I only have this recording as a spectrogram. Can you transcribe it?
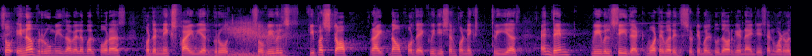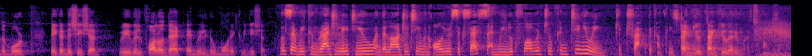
So enough room is available for us for the next five year growth. So we will keep a stop right now for the acquisition for next three years and then we will see that whatever is suitable to the organization, whatever the board take a decision, we will follow that and we'll do more acquisition. Well, sir, we congratulate you and the larger team on all your success and we look forward to continuing to track the company's journey. Thank you. Thank you very much. Thank you.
